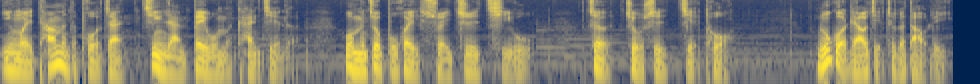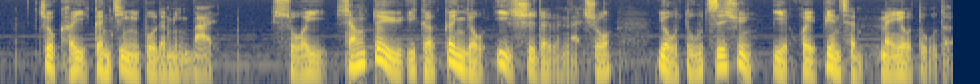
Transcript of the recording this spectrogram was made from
因为他们的破绽竟然被我们看见了，我们就不会随之起舞。这就是解脱。如果了解这个道理，就可以更进一步的明白。所以，相对于一个更有意识的人来说，有毒资讯也会变成没有毒的。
